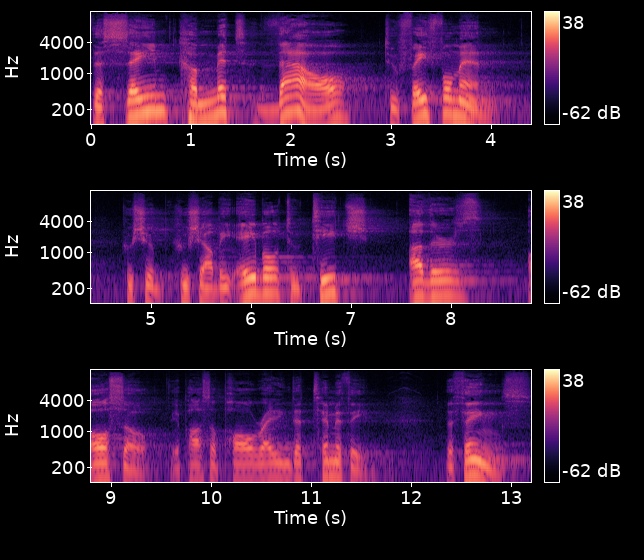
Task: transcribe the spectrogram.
the same commit thou to faithful men who, should, who shall be able to teach others also. The Apostle Paul writing to Timothy, the things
